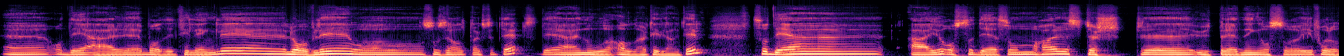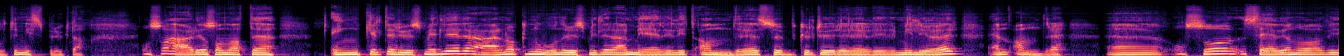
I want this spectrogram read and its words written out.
Uh, og det er både tilgjengelig, lovlig og sosialt akseptert. Det er noe alle har tilgang til. Så det er jo også det som har størst uh, utbredning også i forhold til misbruk. da. Og så er det jo sånn at enkelte rusmidler er nok Noen rusmidler er mer litt andre subkulturer eller miljøer enn andre. Eh, og så ser vi jo nå vi,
